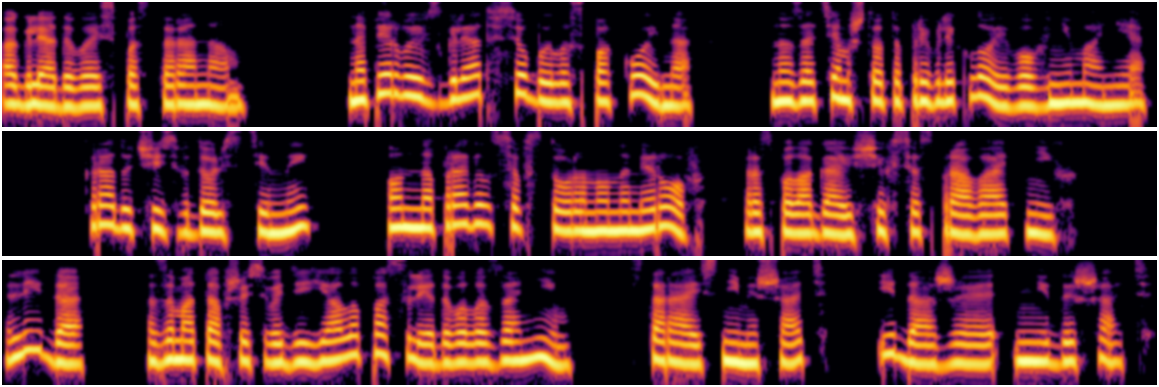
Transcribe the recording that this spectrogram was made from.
оглядываясь по сторонам. На первый взгляд все было спокойно, но затем что-то привлекло его внимание. Крадучись вдоль стены, он направился в сторону номеров, располагающихся справа от них. Лида, замотавшись в одеяло, последовала за ним, стараясь не мешать и даже не дышать.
